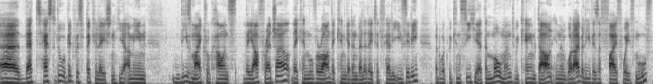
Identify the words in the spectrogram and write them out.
Uh, that has to do a bit with speculation here. I mean, these micro counts, they are fragile, they can move around, they can get invalidated fairly easily. But what we can see here at the moment, we came down in what I believe is a five wave move.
